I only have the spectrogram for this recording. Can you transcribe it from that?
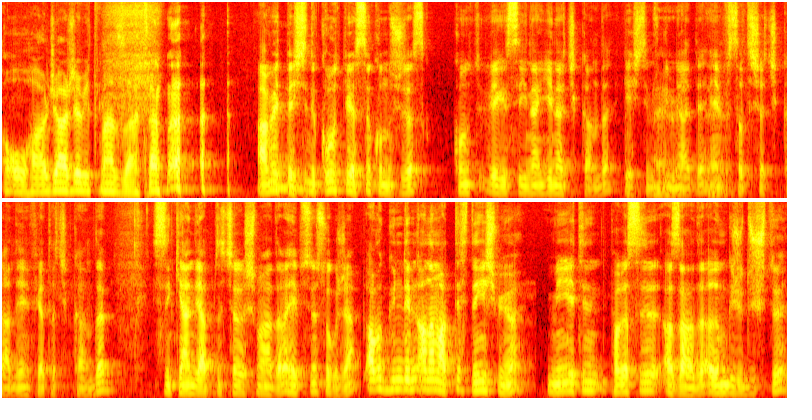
O harca harca bitmez zaten. Ahmet Bey şimdi konut piyasasını konuşacağız. Konut verisi yine yeni açıklandı. Geçtiğimiz günlerde hem satış açıklandı hem fiyat açıklandı. Sizin kendi yaptığınız çalışmalarda var. Hepsini soracağım. Ama gündemin ana maddesi değişmiyor. Milliyetin parası azaldı, alım gücü düştü.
